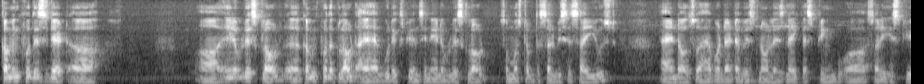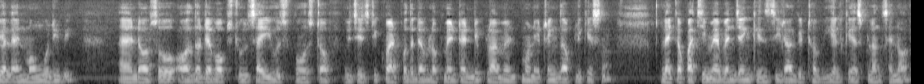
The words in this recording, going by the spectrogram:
Coming for this that uh, uh, AWS cloud uh, coming for the cloud I have good experience in AWS cloud so most of the services I used and also have a database knowledge like a Spring uh, sorry SQL and MongoDB and also all the DevOps tools I use most of which is required for the development and deployment monitoring the application like Apache Maven Jenkins Jira GitHub ELK Splunk and all.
